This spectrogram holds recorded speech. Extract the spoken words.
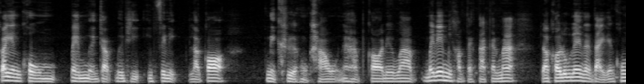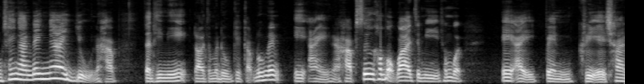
ก็ยังคงเป็นเหมือนกับมือถือ Infinix แล้วก็ ในเครือของเขานะครับก็เรียกว่าไม่ได้มีความแตกต่างกันมาก แล้วก็ลูกเล่นต่างๆ ยังคงใช้งานได้ง่ายอยู่นะครับ แต่ทีนี้เราจะมาดูเกี่ยวกับลูกเล่น AI นะครับ ซึ่งเขาบอกว่าจะมีทั้งหมด AI เป็น creation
